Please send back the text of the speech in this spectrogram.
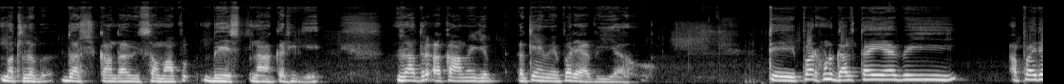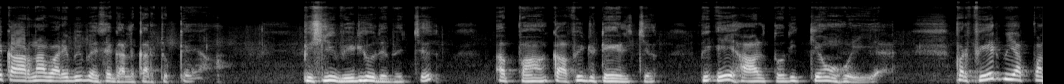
ਮਤਲਬ ਦਰਸ਼ਕਾਂ ਦਾ ਵੀ ਸਮਾਂ ਵੇਸਟ ਨਾ ਕਰੀਏ। ਰਾਦਰ ਅਕਾਵੇਂ ਜੇ ਅਕੇਵੇਂ ਭਰਿਆ ਵੀ ਆ ਉਹ। ਤੇ ਪਰ ਹੁਣ ਗੱਲ ਤਾਂ ਇਹ ਹੈ ਵੀ ਆਪਾਂ ਇਹਦੇ ਕਾਰਨਾਂ ਬਾਰੇ ਵੀ ਵੈਸੇ ਗੱਲ ਕਰ ਚੁੱਕੇ ਆ ਪਿਛਲੀ ਵੀਡੀਓ ਦੇ ਵਿੱਚ ਆਪਾਂ ਕਾਫੀ ਡਿਟੇਲ 'ਚ ਵੀ ਇਹ ਹਾਲਤ ਉਹਦੀ ਕਿਉਂ ਹੋਈ ਹੈ। ਪਰ ਫਿਰ ਵੀ ਆਪਾਂ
